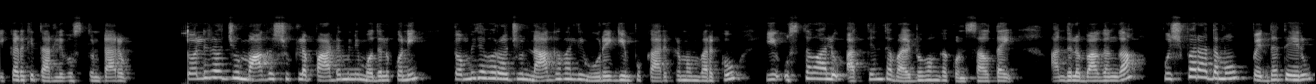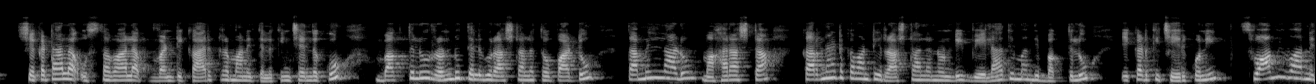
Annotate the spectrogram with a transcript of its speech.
ఇక్కడికి తరలివస్తుంటారు. తొలి రోజు మాఘ శుక్ల పాడమిని మొదలుకొని తొమ్మిదవ రోజు నాగవల్లి ఊరేగింపు కార్యక్రమం వరకు ఈ ఉత్సవాలు అత్యంత వైభవంగా కొనసాగుతాయి. అందులో భాగంగా పుష్పరథము పెద్ద తేరు శకటాల ఉత్సవాల వంటి కార్యక్రమాన్ని తిలకించేందుకు భక్తులు రెండు తెలుగు రాష్ట్రాలతో పాటు తమిళనాడు మహారాష్ట్ర కర్ణాటక వంటి రాష్ట్రాల నుండి వేలాది మంది భక్తులు ఇక్కడికి చేరుకొని స్వామివారిని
